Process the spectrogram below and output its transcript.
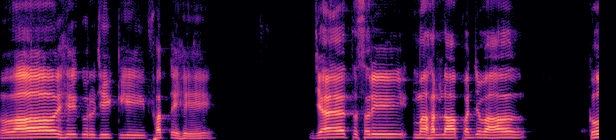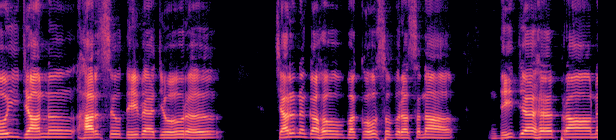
ਵਾਹਿਗੁਰੂ ਜੀ ਕੀ ਫਤਿਹ। ਜੈ ਤਸਰੀ ਮਹੱਲਾ ਪੰਜਵਾ, ਕੋਈ ਜਨ ਹਰ ਸਿਉ ਦੇਵੈ ਜੋਰ, ਚਰਨ ਗਹੋ ਬਕੋ ਸੁਭ ਰਸਨਾ, ਦੀਜੈ ਪ੍ਰਾਨ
